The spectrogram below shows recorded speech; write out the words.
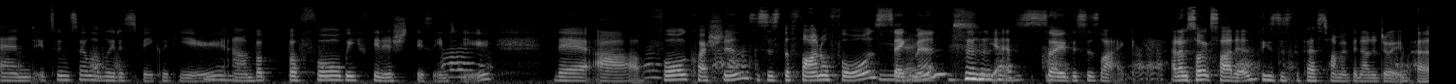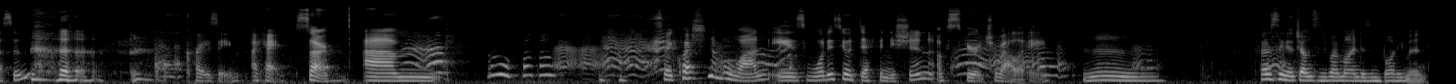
And it's been so lovely to speak with you. Um, but before we finish this interview, there are four questions. This is the final fours segment. yes. So this is like, and I'm so excited because this is the first time I've been able to do it in person. Crazy. Okay. So, um, oh, Baba. So, question number one is What is your definition of spirituality? First thing that jumps into my mind is embodiment,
